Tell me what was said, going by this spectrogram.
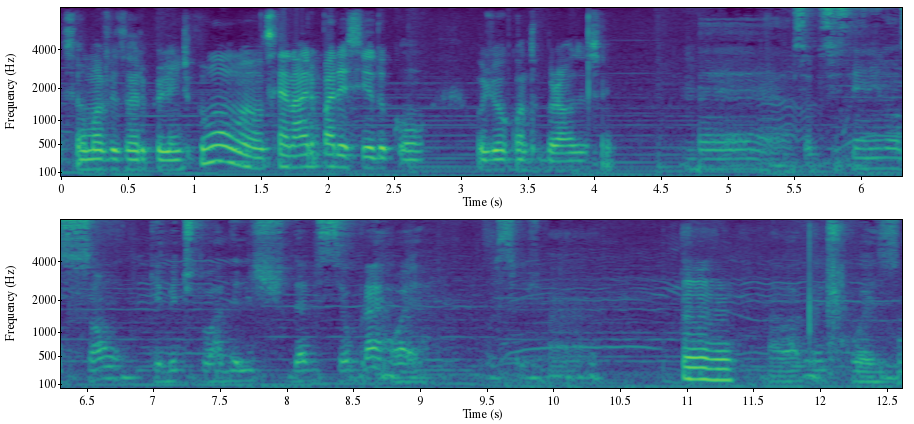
isso é uma vitória pra gente. Um, um cenário parecido com o jogo contra o Browns, assim. É, só pra vocês terem noção, o QB titular deles deve ser o Brian Hoyer. Ou seja, Uhum. não é lá grande coisa.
